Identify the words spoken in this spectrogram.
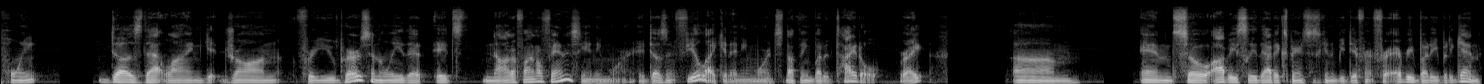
point does that line get drawn for you personally that it's not a Final Fantasy anymore? It doesn't feel like it anymore. It's nothing but a title, right? Um and so obviously that experience is going to be different for everybody, but again,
